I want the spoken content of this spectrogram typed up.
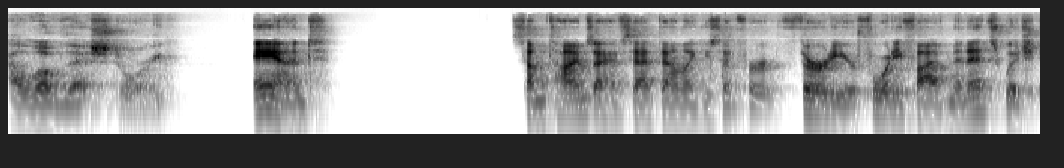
I love that story. And sometimes I have sat down, like you said, for 30 or 45 minutes, which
